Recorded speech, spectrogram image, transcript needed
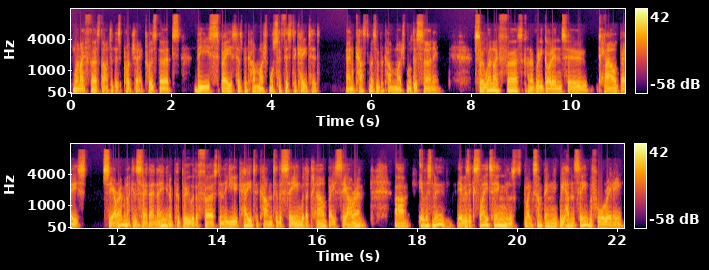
when I first started this project was that the space has become much more sophisticated and customers have become much more discerning. So when I first kind of really got into cloud based CRM, and I can say their name, you know, Pabau were the first in the UK to come to the scene with a cloud based CRM. Um, it was new, it was exciting, it was like something we hadn't seen before, really,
